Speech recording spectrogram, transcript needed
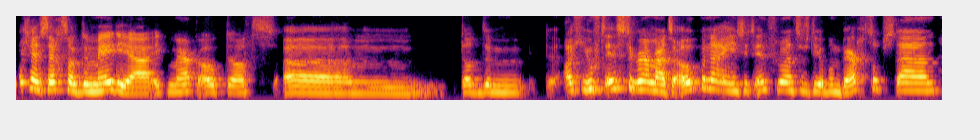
wat jij zegt ook, de media. Ik merk ook dat, um, dat de, als je hoeft Instagram maar te openen en je ziet influencers die op een bergtop staan,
